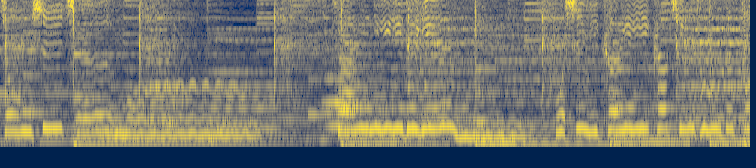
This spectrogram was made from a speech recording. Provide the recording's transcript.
总是沉默，在你的眼里，我是你可以依靠倾吐的朋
